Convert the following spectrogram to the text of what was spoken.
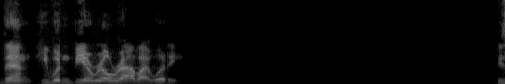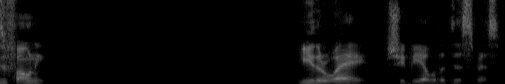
then he wouldn't be a real rabbi, would he? He's a phony. Either way, she'd be able to dismiss him.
